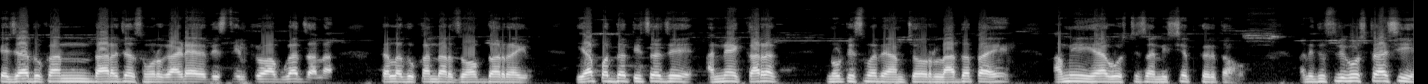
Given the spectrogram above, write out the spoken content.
की ज्या दुकानदाराच्या समोर गाड्या दिसतील किंवा अपघात झाला त्याला दुकानदार जबाबदार राहील. या पद्धतीचं जे अन्यायकारक नोटीसमध्ये आमच्यावर लादत आहे आम्ही ह्या गोष्टीचा निषेध करीत आहोत. आणि दुसरी गोष्ट अशी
